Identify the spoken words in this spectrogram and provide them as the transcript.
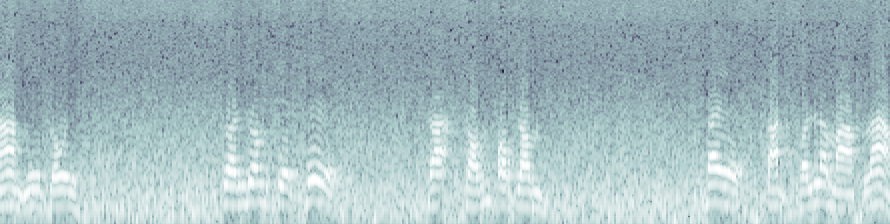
น้ำมีโปรยส่วนดวงจิตที่สะสมอบรมได้ตัดผลละหมากล่าง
